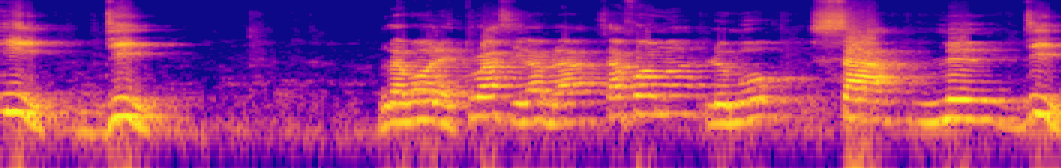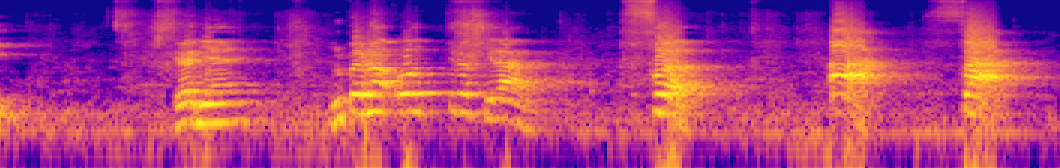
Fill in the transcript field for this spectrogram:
i, di. Nous avons les trois syllabes là, ça forme le mot samedi. Très bien. Nous prenons autre syllabe. F, A, Fa.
